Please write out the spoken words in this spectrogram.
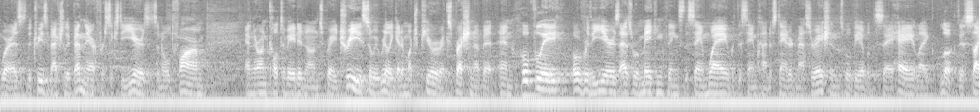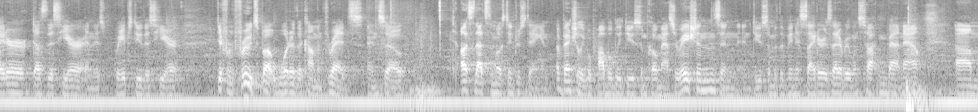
Whereas the trees have actually been there for 60 years. It's an old farm and they're uncultivated and unsprayed trees, so we really get a much purer expression of it. And hopefully, over the years, as we're making things the same way with the same kind of standard macerations, we'll be able to say, hey, like, look, this cider does this here, and these grapes do this here. Different fruits, but what are the common threads? And so, to us, that's the most interesting. And eventually, we'll probably do some co macerations and, and do some of the vinous ciders that everyone's talking about now. Um,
